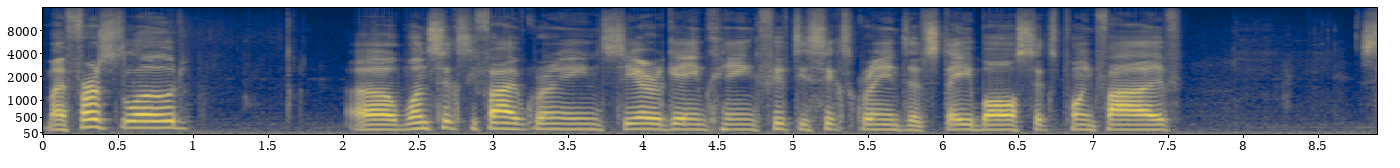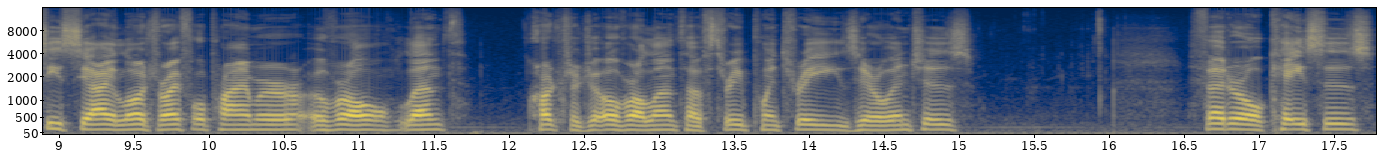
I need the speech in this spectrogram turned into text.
My first load uh, 165 grain Sierra Game King, 56 grains of Sta-Ball, 6.5. CCI large rifle primer, overall length, cartridge overall length of 3.30 inches. Federal cases.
